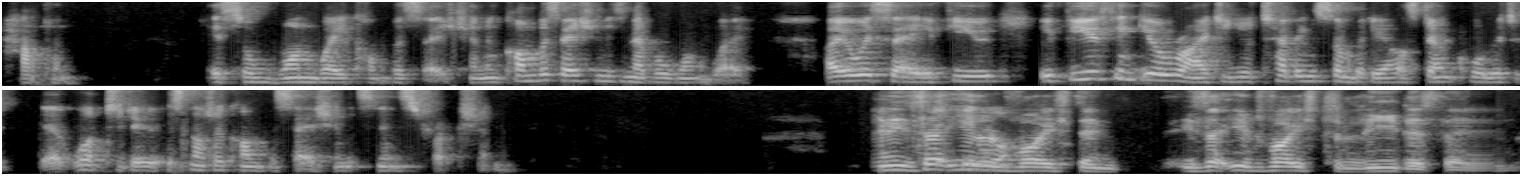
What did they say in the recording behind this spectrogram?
happen. It's a one-way conversation and conversation is never one way. I always say if you if you think you're right and you're telling somebody else don't call it uh, what to do. It's not a conversation it's an instruction. And is that if your you advice then? Is that your advice to leaders then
